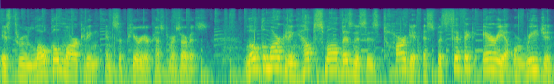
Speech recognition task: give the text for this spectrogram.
is through local marketing and superior customer service. Local marketing helps small businesses target a specific area or region,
